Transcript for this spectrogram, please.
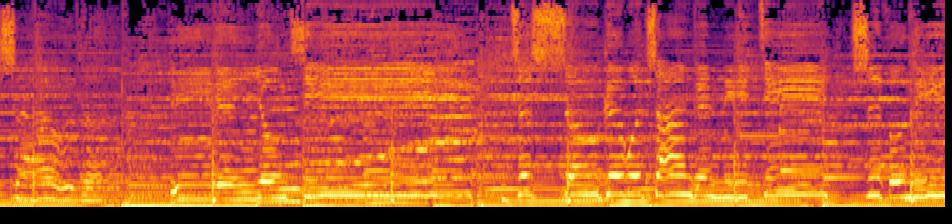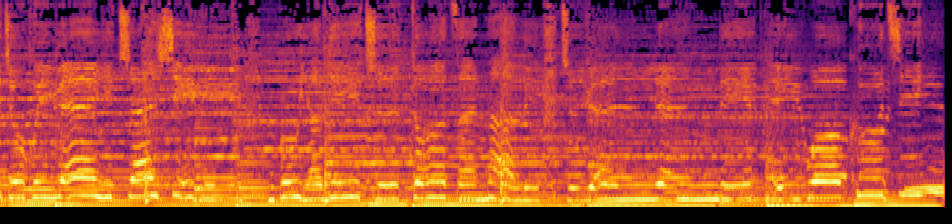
少了一点勇气。这首歌我唱给你听，是否你就会愿意珍惜？不要一直躲在那里，只远远地陪我哭泣。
